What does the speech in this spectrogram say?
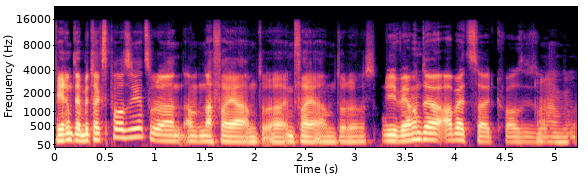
Während der Mittagspause jetzt oder nach Feierabend oder im Feierabend oder was? Nee, während der Arbeitszeit quasi so. Ah, okay.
